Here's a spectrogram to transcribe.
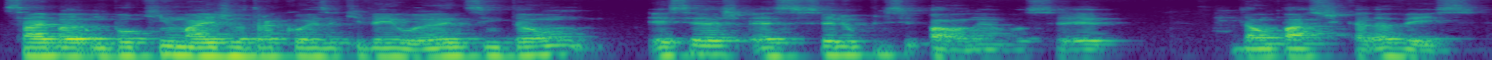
saiba um pouquinho mais de outra coisa que veio antes, então esse, é, esse seria o principal, né? Você dar um passo de cada vez.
